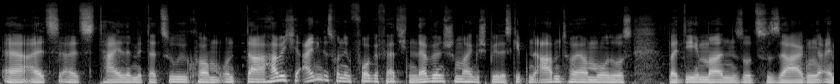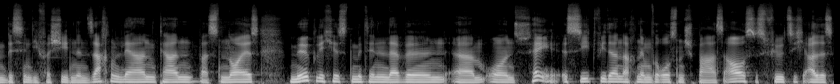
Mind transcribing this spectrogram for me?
äh, als, als Teile mit dazugekommen und da habe ich einiges von den vorgefertigten Leveln schon mal gespielt. Es gibt einen Abenteuermodus, bei dem man sozusagen ein bisschen die verschiedenen Sachen lernen kann, was Neues möglich ist mit den Leveln ähm, und hey, es sieht wieder nach einem großen Spaß aus. Es fühlt sich alles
